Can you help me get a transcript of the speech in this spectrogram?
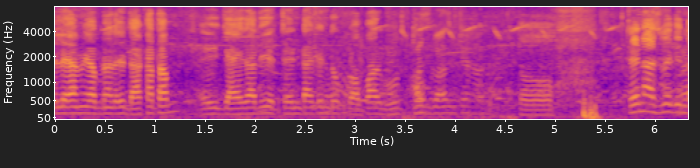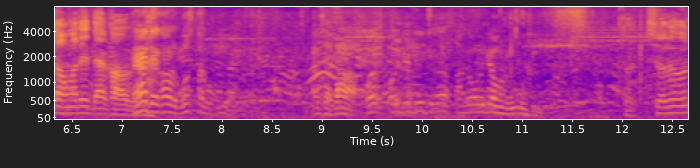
এলে আমি আপনাদের দেখাতাম। এই জায়গা দিয়ে ট্রেনটা কিন্তু প্রপার ঘুরতো। তো ট্রেন আসবে কিন্তু আমাদের দেখা হবে। হ্যাঁ দেখা হবে? আচ্ছা দাঁড়া ওইটা উঠি তো চলুন।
